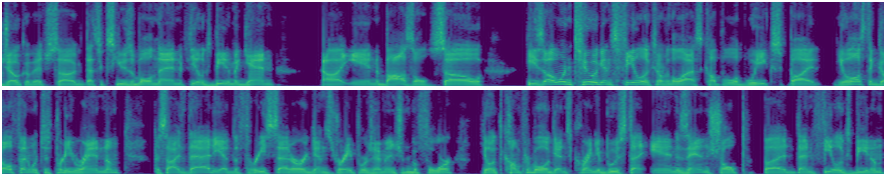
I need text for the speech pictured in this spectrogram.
Djokovic, so that's excusable. And then Felix beat him again uh, in Basel. So he's 0 2 against Felix over the last couple of weeks, but he lost to Goffin, which is pretty random. Besides that, he had the three setter against Draper, which I mentioned before. He looked comfortable against Carreño Busta and Zandschulp, but then Felix beat him.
